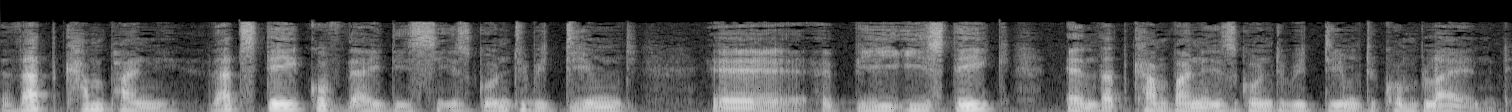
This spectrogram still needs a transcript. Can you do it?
that company, that stake of the IDC is going to be deemed uh, a BE stake, and that company is going to be deemed compliant.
